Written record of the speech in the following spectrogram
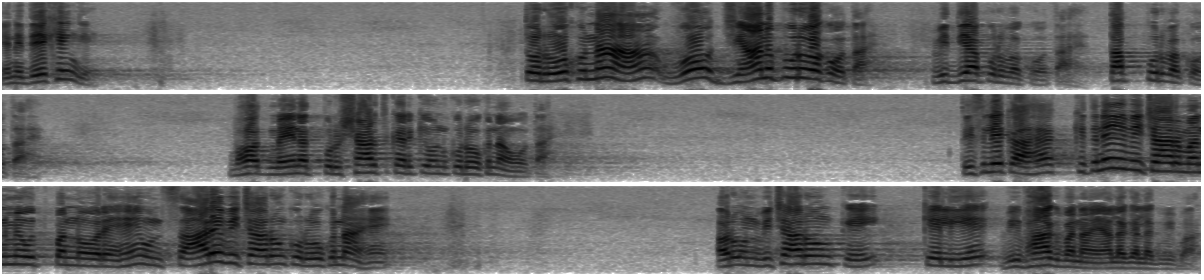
यानी देखेंगे। तो रोकना वो ज्ञान पूर्वक होता है विद्या पूर्वक होता है तप पूर्वक होता है। बहुत मेहनत पुरुषार्थ करके उनको रोकना होता है। तो इसलिए कहा है, कितने ही विचार मन में उत्पन्न हो रहे हैं, उन सारे विचारों को रोकना है और उन विचारों के के लिए विभाग बनाए अलग अलग विभाग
